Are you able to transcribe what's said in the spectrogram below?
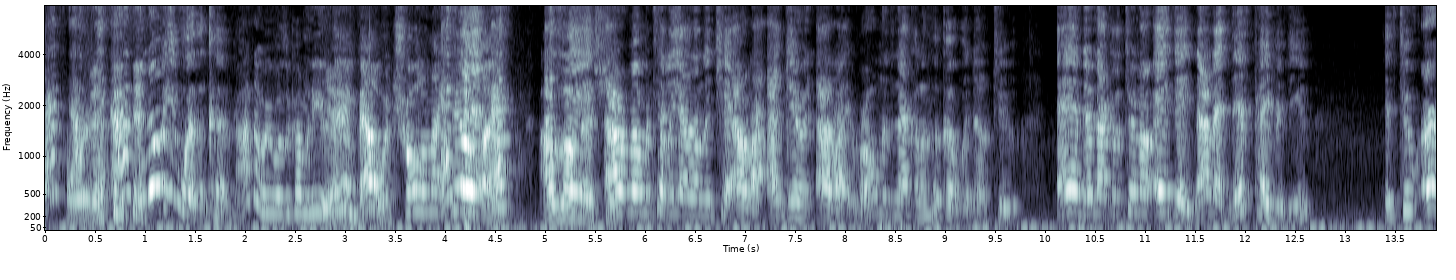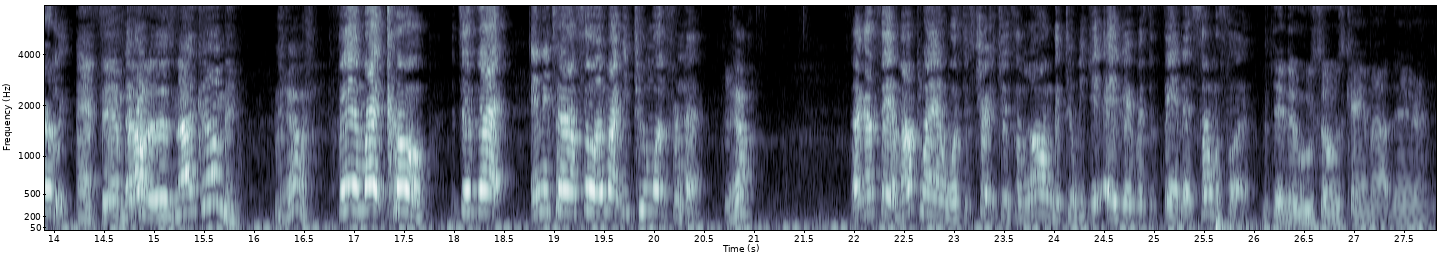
I, For I, real. I knew he wasn't coming. I know he wasn't coming either. Yeah. Finn Balor was trolling like I, hell. said, Like, I, I I love said- that shit. I remember telling y'all on the chat, I was like, I guarantee, I like, Roman's not gonna hook up with them two, and they're not gonna turn on AJ. Now that this pay per view, it's too early. and Finn Balor is not coming. Yeah, Finn might come, it's just not anytime soon. It might be two months from now. yeah. Like I said, my plan was to stretch this along until we get AJ versus Finn at SummerSlam. But then the Usos came out there and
